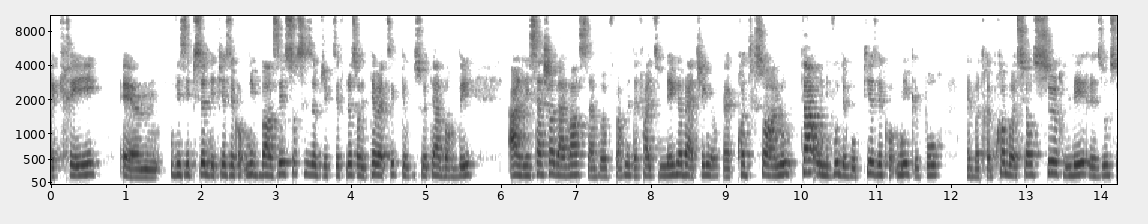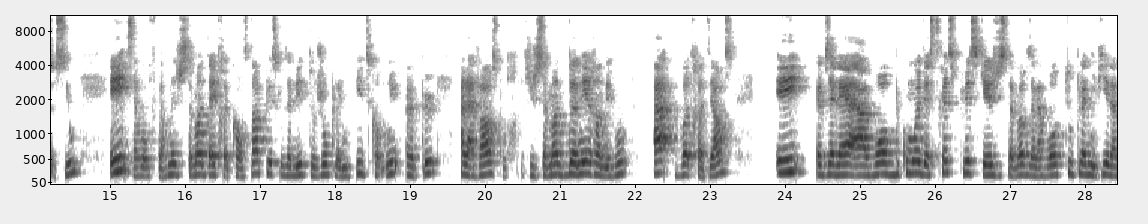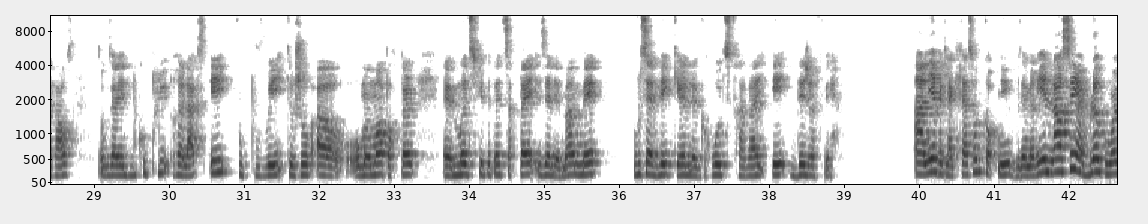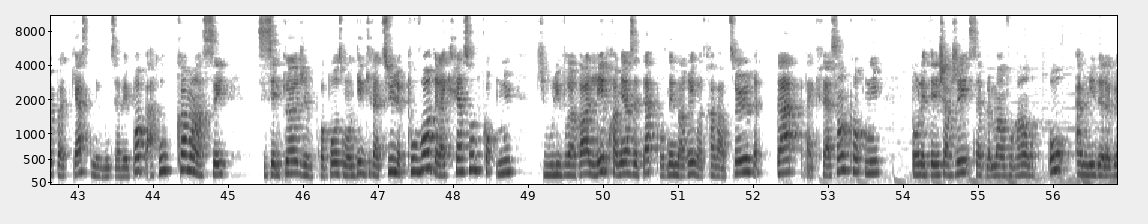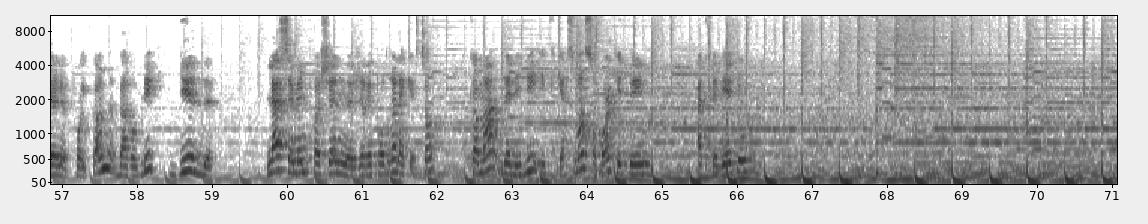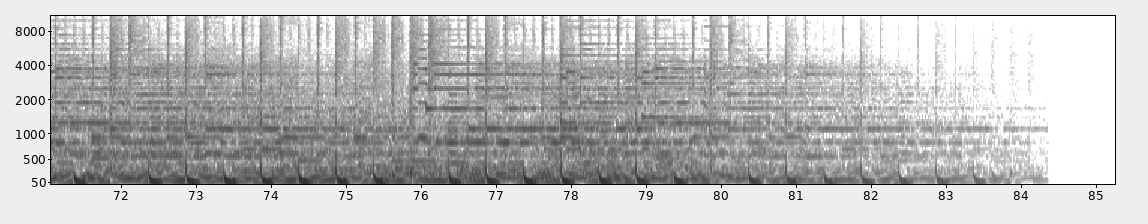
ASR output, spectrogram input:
créer des épisodes, des pièces de contenu basées sur ces objectifs-là, sur les thématiques que vous souhaitez aborder. En les sachant d'avance, ça va vous permettre de faire du méga batching, donc la production en lot, tant au niveau de vos pièces de contenu que pour euh, votre promotion sur les réseaux sociaux. Et ça va vous permettre justement d'être constant puisque vous allez toujours planifier du contenu un peu à l'avance pour justement donner rendez-vous à votre audience. Et vous allez avoir beaucoup moins de stress puisque justement vous allez avoir tout planifié d'avance. Donc, vous allez être beaucoup plus relax et vous pouvez toujours, au moment opportun, euh, modifier peut-être certains éléments, mais vous savez que le gros du travail est déjà fait. En lien avec la création de contenu, vous aimeriez lancer un blog ou un podcast, mais vous ne savez pas par où commencer. Si c'est le cas, je vous propose mon guide gratuit, Le pouvoir de la création de contenu, qui vous livrera les premières étapes pour démarrer votre aventure dans la création de contenu. Pour le télécharger, simplement vous rendre au baroblique guide. La semaine prochaine, je répondrai à la question comment déléguer efficacement son marketing? À très bientôt!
